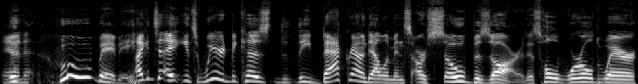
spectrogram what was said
And whoo, baby. I can tell it's weird because the, the background elements are so bizarre. This whole world where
